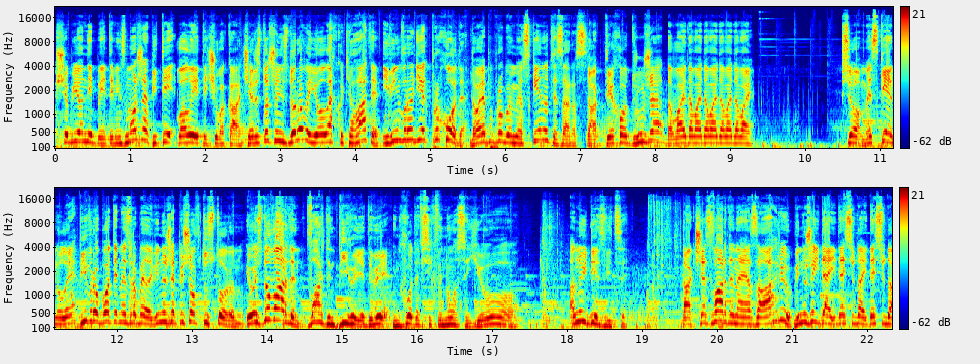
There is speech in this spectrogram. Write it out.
щоб його не бити, він зможе піти валити чувака. Через те, що він здоровий, його легко тягати. І він вроді як проходить. Давай попробуємо його скинути зараз. Так, тихо, друже. Давай, давай, давай, давай, давай. Все, ми скинули. Пів роботи ми зробили. Він уже пішов в ту сторону. І ось до Варден. Варден бігає, диви. Він ходить всіх виносить. Йо. А ну йди звідси. Так, ще з Вардена я заагрю. Він уже йде, йде сюди, йде сюди.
